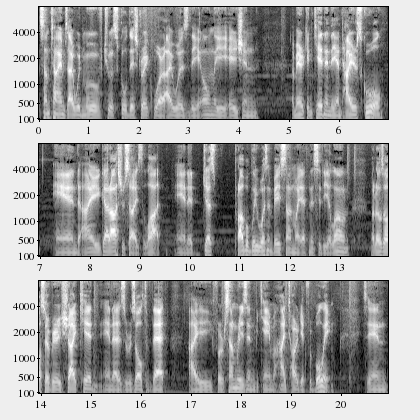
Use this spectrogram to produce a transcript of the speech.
sometimes I would move to a school district where I was the only Asian American kid in the entire school, and I got ostracized a lot. And it just probably wasn't based on my ethnicity alone, but I was also a very shy kid, and as a result of that, I, for some reason, became a high target for bullying. And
